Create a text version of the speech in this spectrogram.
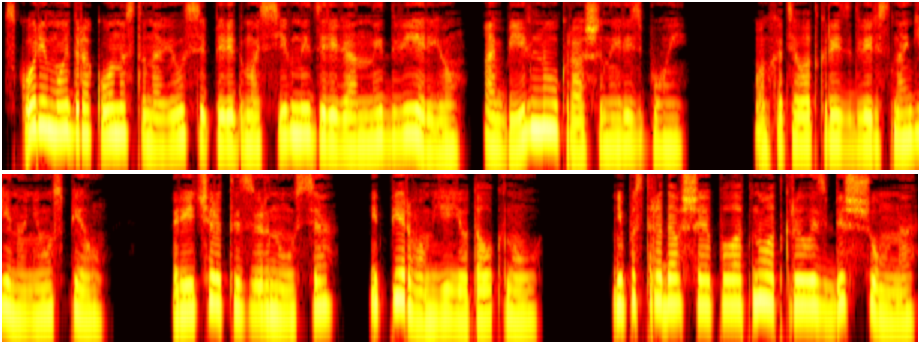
Вскоре мой дракон остановился перед массивной деревянной дверью, обильно украшенной резьбой. Он хотел открыть дверь с ноги, но не успел. Ричард извернулся и первым ее толкнул. Непострадавшее полотно открылось бесшумно.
